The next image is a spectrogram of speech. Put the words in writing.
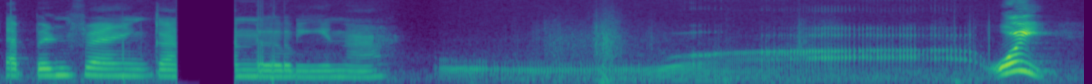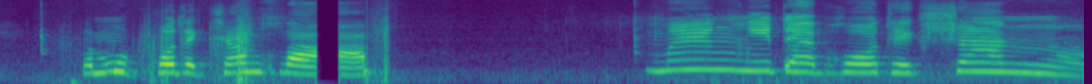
แต่เป็นแฟนกันแบบนี้นะ โอ้ว้าวอุ้ย สมุด protection สามแม่งมีแต่ protection อะ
